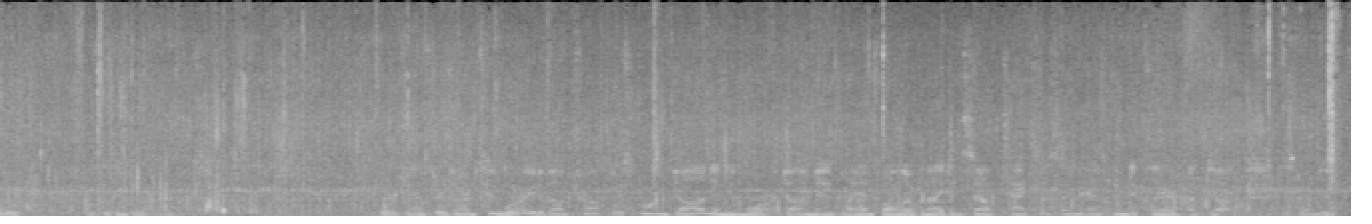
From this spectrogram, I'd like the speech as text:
fluid. This is Forecasters aren't too worried about tropical storm Don anymore. Don made landfall overnight in South Texas and has been declared a dud. Storm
